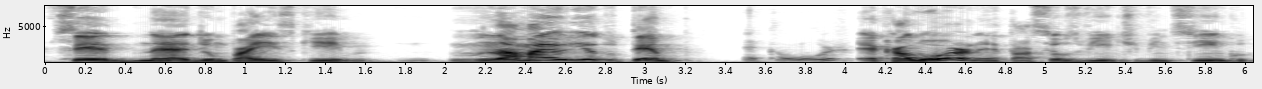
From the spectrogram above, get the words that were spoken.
ser, né, de um país que, na maioria do tempo, É calor. é calor, né, tá seus 20, 25,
